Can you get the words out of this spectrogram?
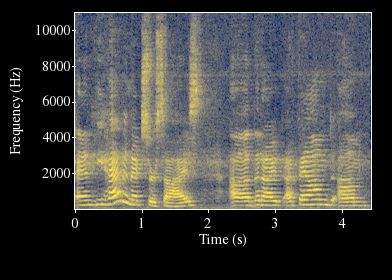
And he had an exercise uh, that I, I found um,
